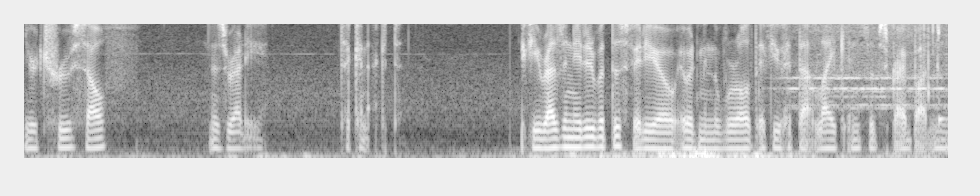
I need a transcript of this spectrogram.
Your true self is ready to connect. If you resonated with this video, it would mean the world if you hit that like and subscribe button.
